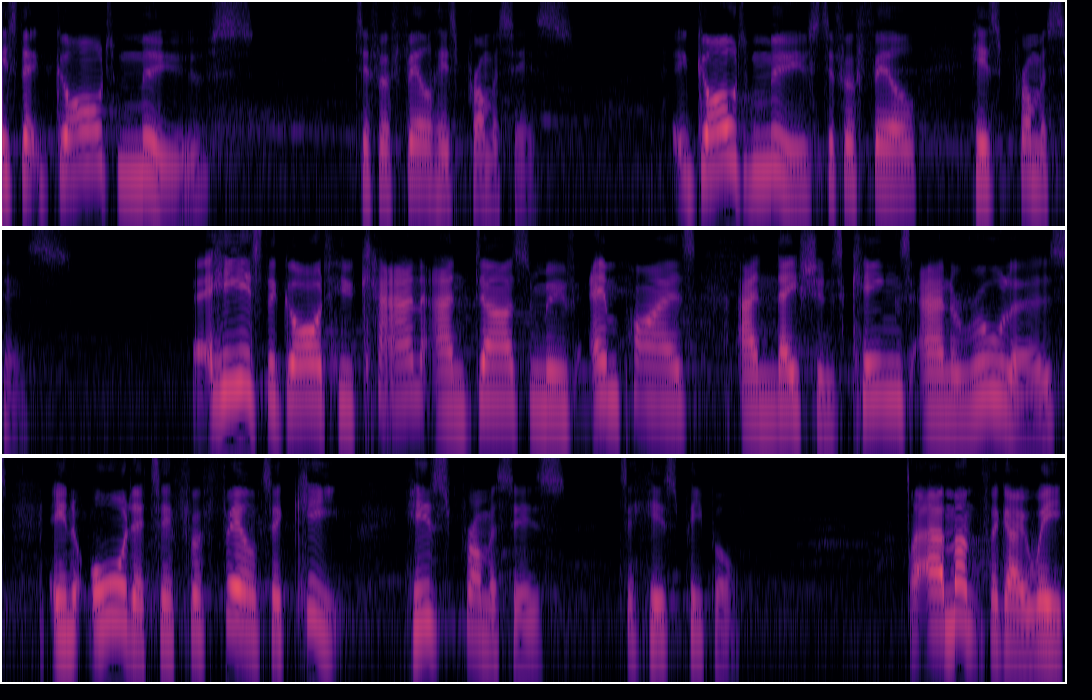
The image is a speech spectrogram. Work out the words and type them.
is that God moves to fulfill his promises. God moves to fulfill his promises. He is the God who can and does move empires and nations, kings and rulers, in order to fulfill, to keep his promises to his people. A month ago, we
